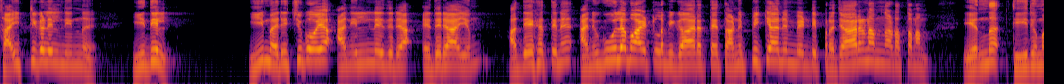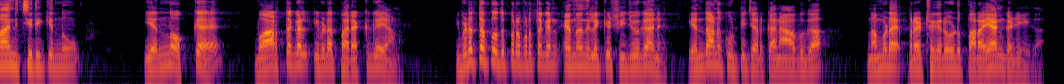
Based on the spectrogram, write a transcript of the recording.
സൈറ്റുകളിൽ നിന്ന് ഇതിൽ ഈ മരിച്ചുപോയ അനിലിനെതിര എതിരായും അദ്ദേഹത്തിന് അനുകൂലമായിട്ടുള്ള വികാരത്തെ തണുപ്പിക്കാനും വേണ്ടി പ്രചാരണം നടത്തണം എന്ന് തീരുമാനിച്ചിരിക്കുന്നു എന്നൊക്കെ വാർത്തകൾ ഇവിടെ പരക്കുകയാണ്. ഇവിടുത്തെ പൊതുപ്രവർത്തകൻ എന്ന നിലയ്ക്ക് ഷിജുഖാന് എന്താണ് കൂട്ടിച്ചേർക്കാനാവുക? നമ്മുടെ പ്രേക്ഷകരോട് പറയാൻ കഴിയുക.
